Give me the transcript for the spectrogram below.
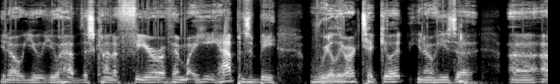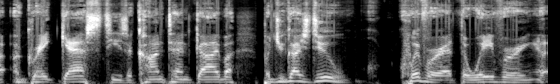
you know, you you have this kind of fear of him. He happens to be really articulate. You know, he's a a, a great guest. He's a content guy, but but you guys do quiver at the wavering uh,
